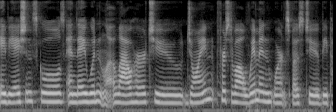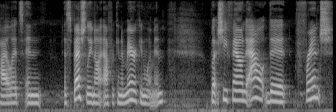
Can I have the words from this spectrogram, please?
aviation schools and they wouldn't allow her to join. First of all, women weren't supposed to be pilots, and especially not African American women. But she found out that French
